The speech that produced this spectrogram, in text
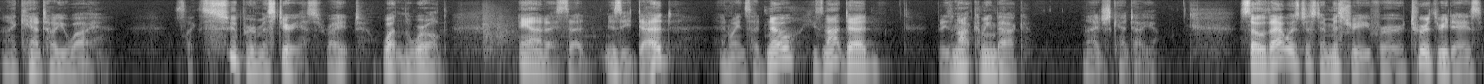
and I can't tell you why. It's like super mysterious, right? What in the world? And I said, Is he dead? And Wayne said, No, he's not dead, but he's not coming back. And I just can't tell you. So that was just a mystery for two or three days.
